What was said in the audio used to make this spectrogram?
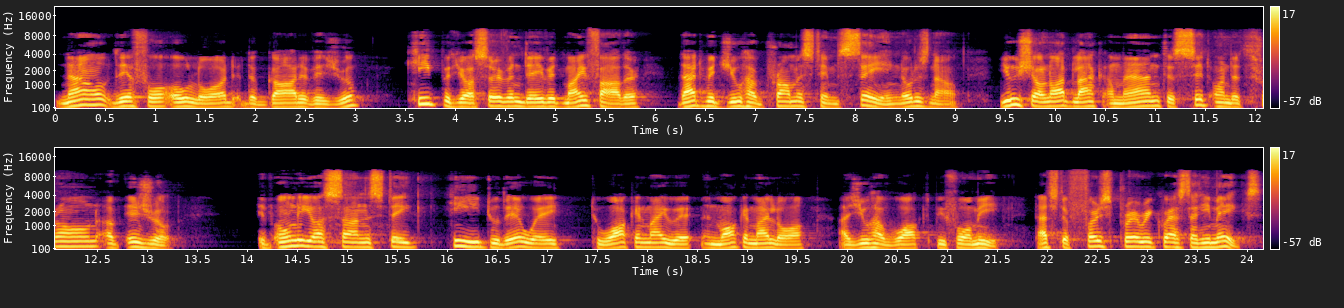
Now, therefore, O Lord, the God of Israel, keep with your servant David, my father, that which you have promised him, saying, notice now, you shall not lack a man to sit on the throne of Israel. If only your sons take heed to their way to walk in my way and walk in my law as you have walked before me. That's the first prayer request that he makes,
